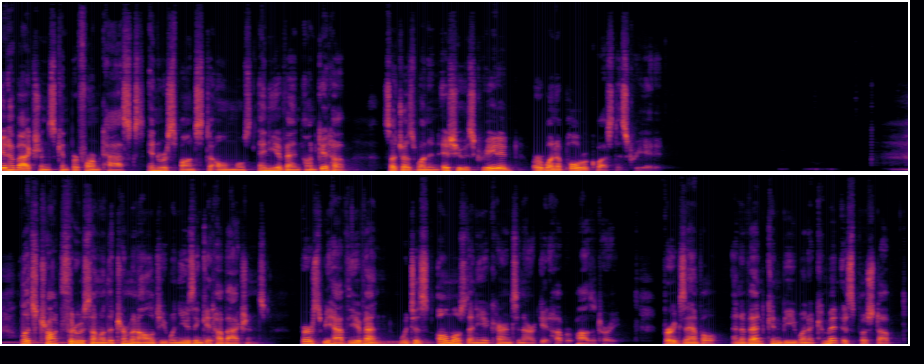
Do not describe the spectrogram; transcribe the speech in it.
GitHub Actions can perform tasks in response to almost any event on GitHub, such as when an issue is created or when a pull request is created. Let's talk through some of the terminology when using GitHub Actions. First, we have the event, which is almost any occurrence in our GitHub repository. For example, an event can be when a commit is pushed up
